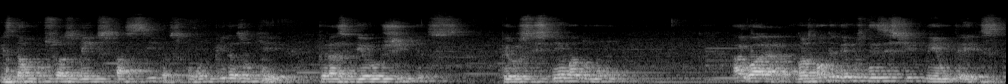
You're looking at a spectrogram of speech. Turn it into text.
estão com suas mentes passivas, corrompidas o quê? Pelas ideologias, pelo sistema do mundo. Agora, nós não devemos desistir de nenhum deles.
